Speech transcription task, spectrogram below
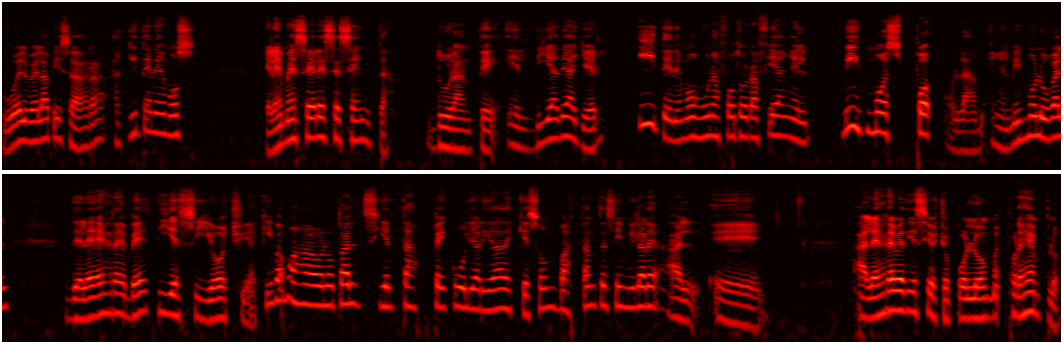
vuelve la pizarra. Aquí tenemos el MSL 60 durante el día de ayer y tenemos una fotografía en el mismo spot o en el mismo lugar del RB18 y aquí vamos a notar ciertas peculiaridades que son bastante similares al, eh, al RB18 por, lo, por ejemplo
